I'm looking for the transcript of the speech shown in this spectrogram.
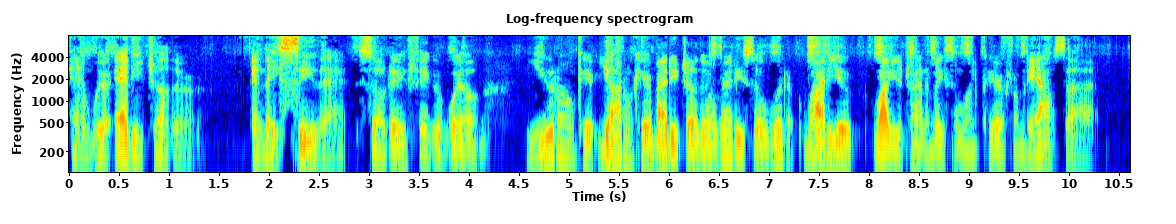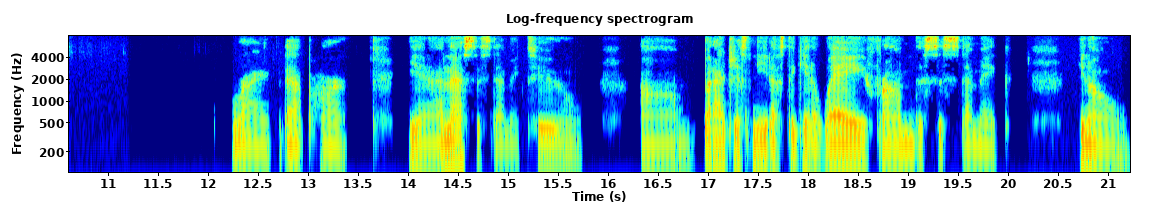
and we're at each other and they see that, so they figure, well, you don't care y'all don't care about each other already. So what why do you why are you trying to make someone care from the outside? Right, that part. Yeah, and that's systemic too. Um, but I just need us to get away from the systemic, you know,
